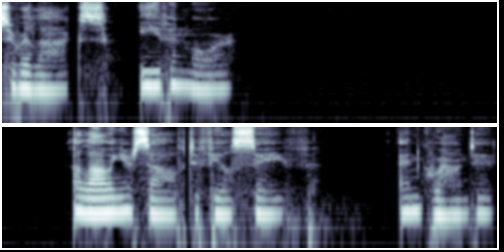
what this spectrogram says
to relax even more, allowing yourself to feel safe and grounded,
